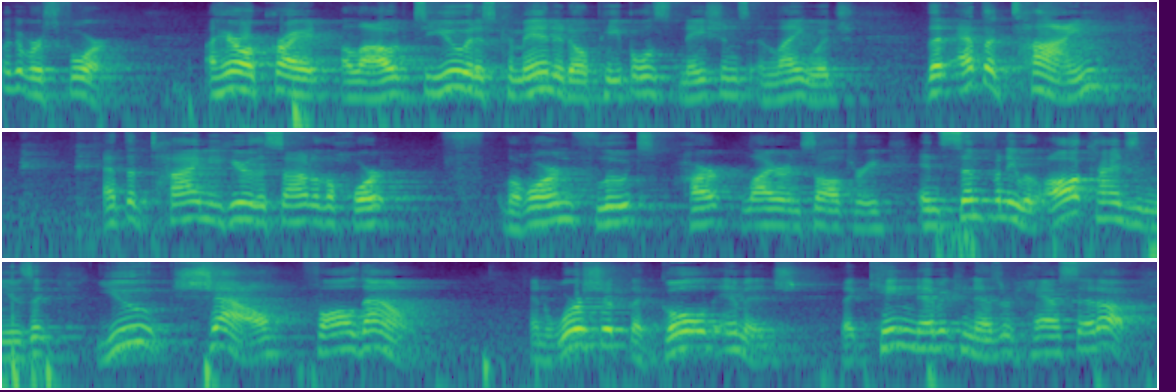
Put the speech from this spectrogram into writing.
Look at verse 4. A herald cried aloud, To you it is commanded, O peoples, nations, and language, that at the time, at the time you hear the sound of the horn, the horn, flute, harp, lyre, and psaltery, in symphony with all kinds of music, you shall fall down and worship the gold image that King Nebuchadnezzar has set up.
